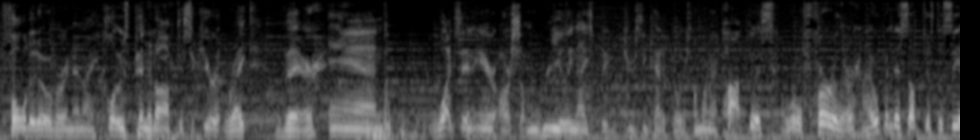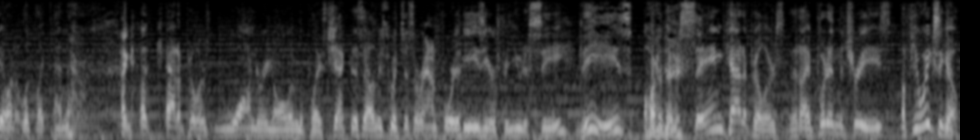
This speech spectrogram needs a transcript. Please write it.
folded over and then I close pin it off to secure it right there. And what's in here are some really nice big juicy caterpillars. I'm gonna pop this a little further. I opened this up just to see what it looked like and there I got caterpillars wandering all over the place. Check this out. Let me switch this around for you. Easier for you to see. These are the same caterpillars that I put in the trees a few weeks ago.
